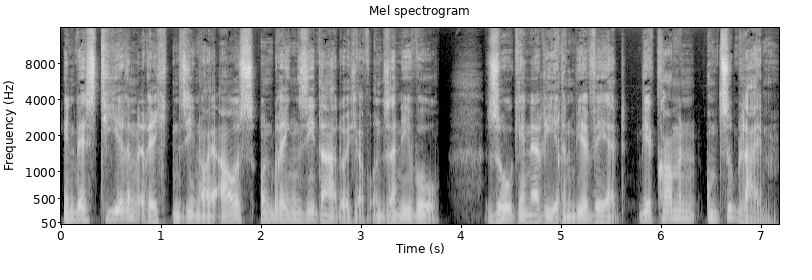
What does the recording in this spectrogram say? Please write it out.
investieren, richten sie neu aus und bringen sie dadurch auf unser Niveau. So generieren wir Wert. Wir kommen, um zu bleiben.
